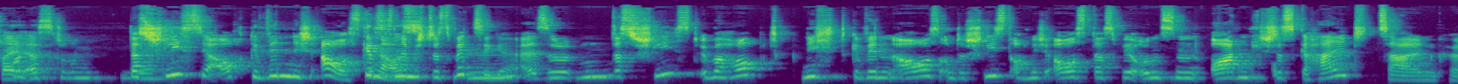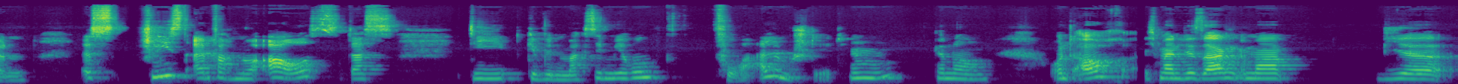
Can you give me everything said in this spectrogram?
Bei und ersterem. Das ja. schließt ja auch Gewinn nicht aus. Das genau. ist nämlich das Witzige. Mhm. Also das schließt überhaupt nicht Gewinn aus und das schließt auch nicht aus, dass wir uns ein ordentliches Gehalt zahlen können. Es schließt einfach nur aus, dass die Gewinnmaximierung vor allem steht. Mhm. Genau. Und auch, ich meine, wir sagen immer, wir,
